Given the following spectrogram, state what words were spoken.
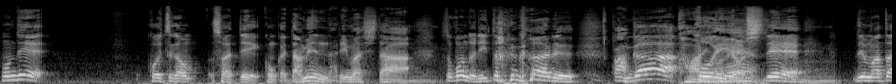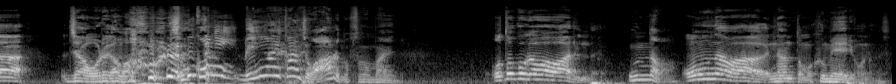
ほんで、こいつがそうやって今回ダメになりました。そう今度リトルガールが恋をして、で、また、じゃあ俺が守る。そこに恋愛感情はあるの？その前に男側はあるんだよ。女は？女は何とも不明瞭なんです。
